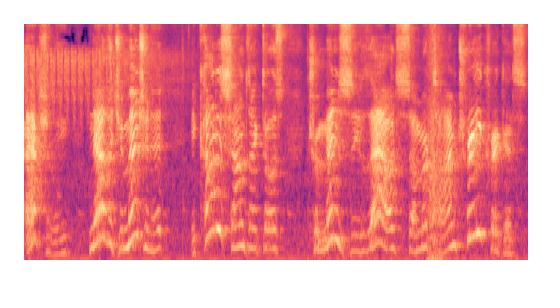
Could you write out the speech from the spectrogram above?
Actually, now that you mention it, it kind of sounds like those tremendously loud summertime tree crickets.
